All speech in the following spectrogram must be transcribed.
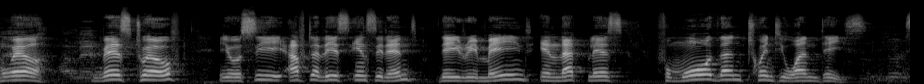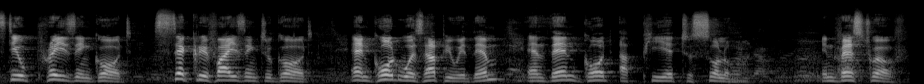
Well, verse 12, you'll see after this incident, they remained in that place for more than 21 days, still praising God, sacrificing to God. And God was happy with them. And then God appeared to Solomon in verse 12.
